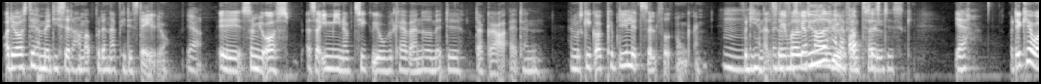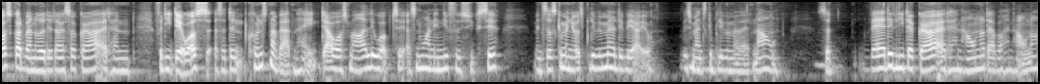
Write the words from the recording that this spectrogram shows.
Og det er også det her med, at de sætter ham op på den her pedestal jo. Ja. Øh, som jo også, altså i min optik jo kan være noget med det, der gør, at han, han måske godt kan blive lidt selvfed nogle gange. Mm. Fordi han altid har fået at vide, at han er til. fantastisk. Ja, og det kan jo også godt være noget af det, der så gør, at han... Fordi det er jo også, altså den kunstnerverden herinde, der er jo også meget at leve op til. Altså nu har han endelig fået succes, men så skal man jo også blive ved med at levere jo, hvis man skal blive ved med at være et navn. Så hvad er det lige, der gør, at han havner der, hvor han havner?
